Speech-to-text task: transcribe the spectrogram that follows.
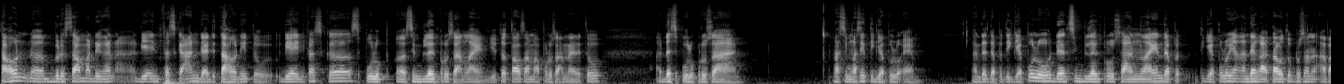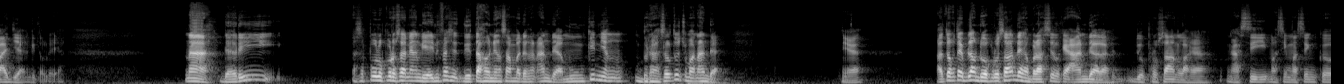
tahun uh, bersama dengan uh, dia invest ke Anda di tahun itu dia invest ke 10 uh, 9 perusahaan lain. Jadi total sama perusahaan Anda itu ada 10 perusahaan. Masing-masing 30 M. Anda dapat 30 dan 9 perusahaan lain dapat 30 yang Anda nggak tahu itu perusahaan apa aja gitu loh ya. Nah, dari 10 perusahaan yang dia invest di tahun yang sama dengan Anda, mungkin yang berhasil itu cuma Anda. Ya. Atau kita bilang dua perusahaan deh yang berhasil kayak Anda lah, dua perusahaan lah ya, ngasih masing-masing ke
